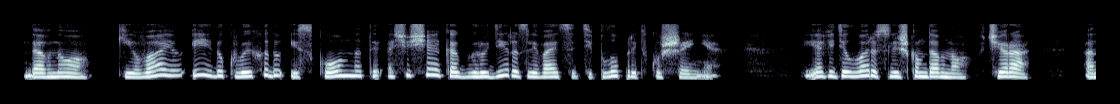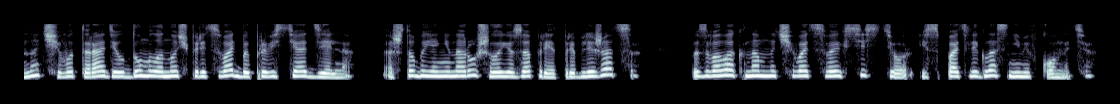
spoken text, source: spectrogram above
Давно. Киваю и иду к выходу из комнаты, ощущая, как в груди разливается тепло предвкушения. Я видел Варю слишком давно, вчера, она чего-то ради удумала ночь перед свадьбой провести отдельно. А чтобы я не нарушил ее запрет приближаться, позвала к нам ночевать своих сестер и спать легла с ними в комнате.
